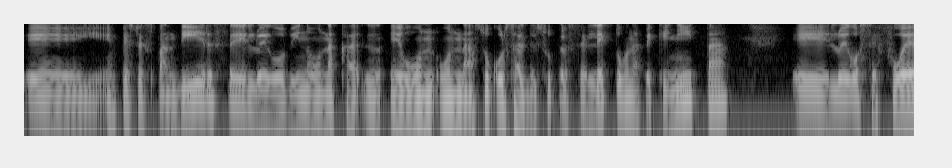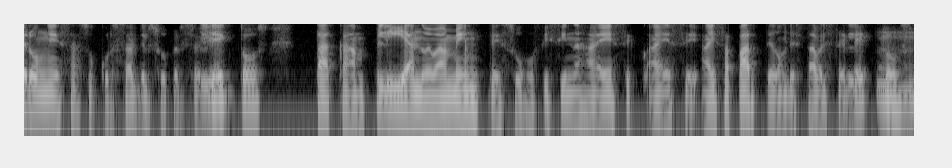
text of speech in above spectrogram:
eh, empezó a expandirse, luego vino una, eh, una sucursal del Super Selecto, una pequeñita, eh, luego se fueron esa sucursal del Super Selectos, Taka amplía nuevamente sus oficinas a, ese, a, ese, a esa parte donde estaba el Selectos,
